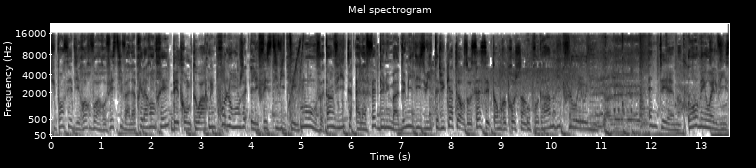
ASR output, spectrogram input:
Tu pensais dire au revoir au festival après la rentrée? Détrompe-toi, on prolonge les festivités. Move t'invite à la fête de l'UMA 2018 du 14 au 16 septembre prochain. Au programme, Big Flo et Oli. NTM, Roméo Elvis.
